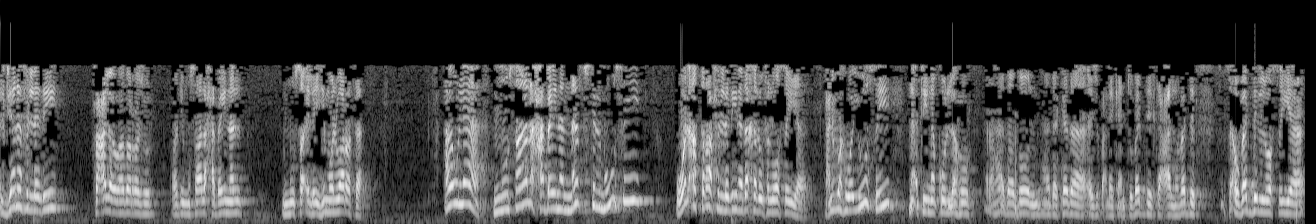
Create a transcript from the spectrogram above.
الجنف الذي فعله هذا الرجل. هذه مصالحة بين الموصى إليهم والورثة. أو لا. مصالحة بين النفس الموصي والأطراف الذين دخلوا في الوصية. يعني وهو يوصي نأتي نقول له هذا ظلم هذا كذا يجب عليك أن تبدل تعال نبدل سأبدل الوصية.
